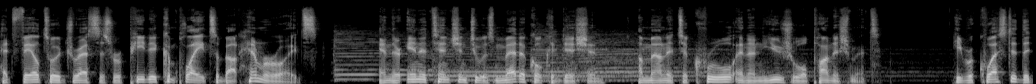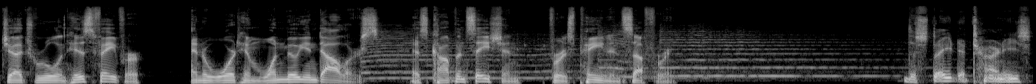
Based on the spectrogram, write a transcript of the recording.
had failed to address his repeated complaints about hemorrhoids, and their inattention to his medical condition amounted to cruel and unusual punishment. He requested the judge rule in his favor and award him $1 million as compensation for his pain and suffering. The state attorneys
